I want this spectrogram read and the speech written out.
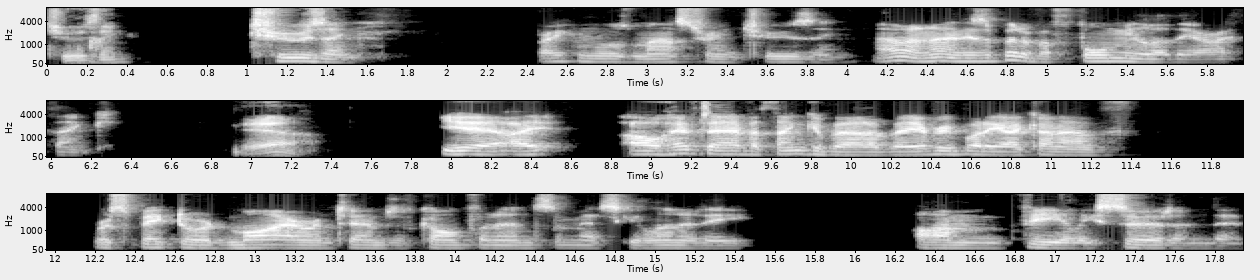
Choosing. Choosing. Breaking rules, mastering, choosing. I don't know. There's a bit of a formula there, I think. Yeah. Yeah, I I'll have to have a think about it, but everybody I kind of respect or admire in terms of confidence and masculinity, I'm fairly certain that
